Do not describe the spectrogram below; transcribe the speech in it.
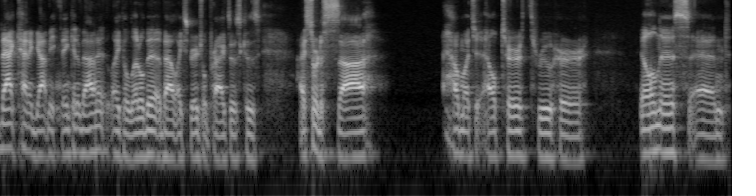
that kind of got me thinking about it like a little bit about like spiritual practice cuz I sort of saw how much it helped her through her illness and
